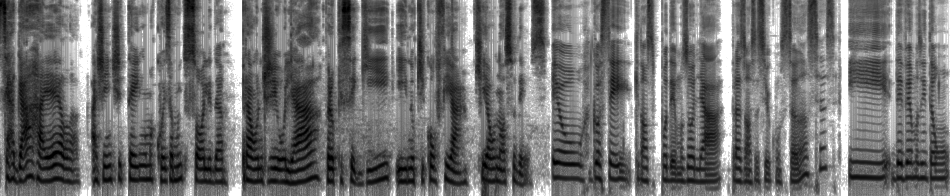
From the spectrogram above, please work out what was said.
se agarra a ela, a gente tem uma coisa muito sólida para onde olhar, para o que seguir e no que confiar, que é o nosso Deus. Eu gostei que nós podemos olhar para as nossas circunstâncias e devemos então,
